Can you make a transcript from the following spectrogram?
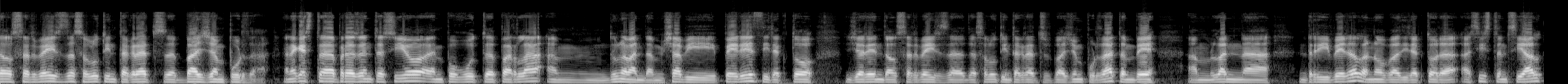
dels serveis de salut integrats Baix Empordà. En aquesta presentació hem pogut parlar d'una banda amb Xavi Pérez, director gerent dels serveis de, de salut integrats Baix Empordà, també amb l'Anna Rivera, la nova directora assistencial,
